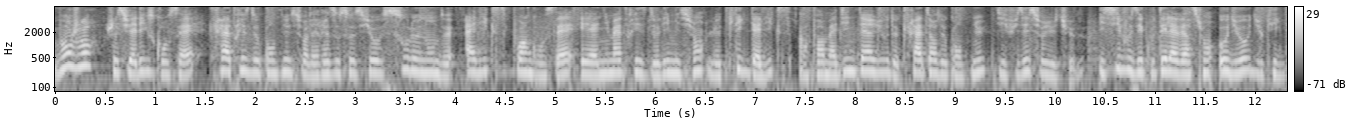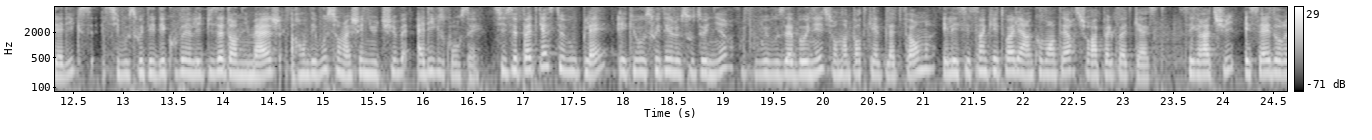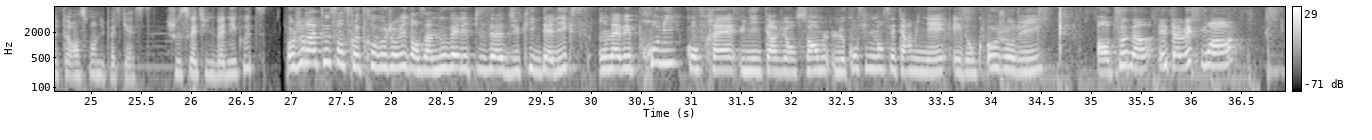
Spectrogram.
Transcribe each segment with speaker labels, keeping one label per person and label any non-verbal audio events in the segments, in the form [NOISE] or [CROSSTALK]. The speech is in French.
Speaker 1: Bonjour, je suis Alix Grousset, créatrice de contenu sur les réseaux sociaux sous le nom de alix.grousset et animatrice de l'émission Le Clic d'Alix, un format d'interview de créateurs de contenu diffusé sur YouTube. Ici, vous écoutez la version audio du Clic d'Alix. Si vous souhaitez découvrir l'épisode en images, rendez-vous sur ma chaîne YouTube Alix Grousset. Si ce podcast vous plaît et que vous souhaitez le soutenir, vous pouvez vous abonner sur n'importe quelle plateforme et laisser 5 étoiles et un commentaire sur Apple Podcast. C'est gratuit et ça aide au référencement du podcast. Je vous souhaite une bonne écoute. Bonjour à tous, on se retrouve aujourd'hui dans un nouvel épisode du Clic d'Alix. On avait promis qu'on ferait une interview ensemble. Le confinement s'est terminé et donc aujourd'hui, Antonin est avec moi.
